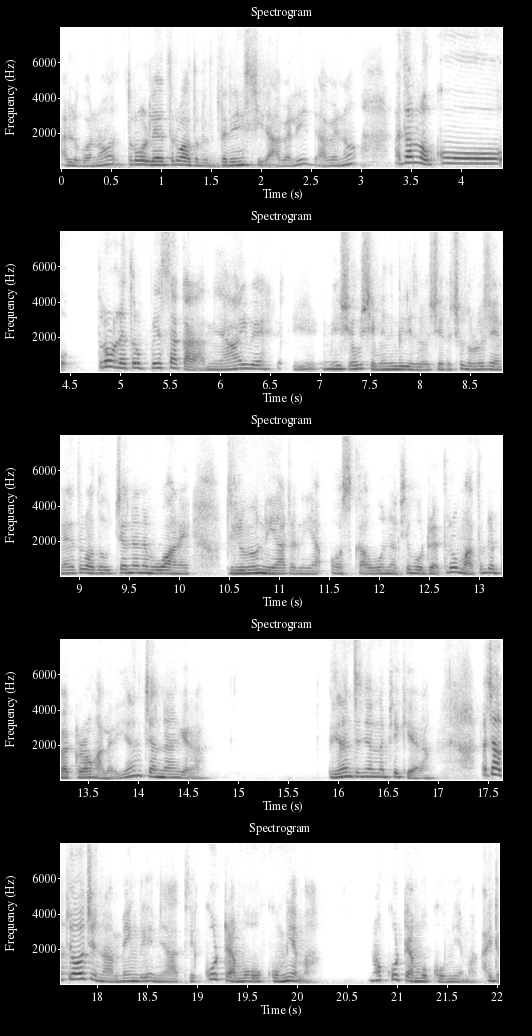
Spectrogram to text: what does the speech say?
အဲ့လိုပေါ့နော်သူတို့လည်းသူတို့ကသူတို့သတင်းရှိတာပဲလေဒါပဲနော်အဲကြောင့်လို့ကိုသူတို့လည်းသူတို့ပေးဆက်ကတာအများကြီးပဲမြေရှုံးရှင်မင်းသမီးတွေဆိုလို့ရှိရင်တချို့ဆိုလို့ရှိရင်လည်းသူတို့တို့ကျန်တဲ့ဘဝနဲ့ဒီလိုမျိုးနေရာတနေရာအော်စကာဝင်းနဲ့ဖြစ်ဖို့အတွက်သူတို့မှာသူတို့ background ကလည်းအရင်ကျန်တန်းခဲ့တာ အရင်ကျန်ကျန်နဲ့ဖြစ်ခဲ့တာအဲကြောင့်ပြောချင်တာမင်းလေးအများဖြစ်ကိုတန်မိုးကိုမြင့်မှာနော်ကိုတန်မိုးကိုမြင့်မှာအဲ့တ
